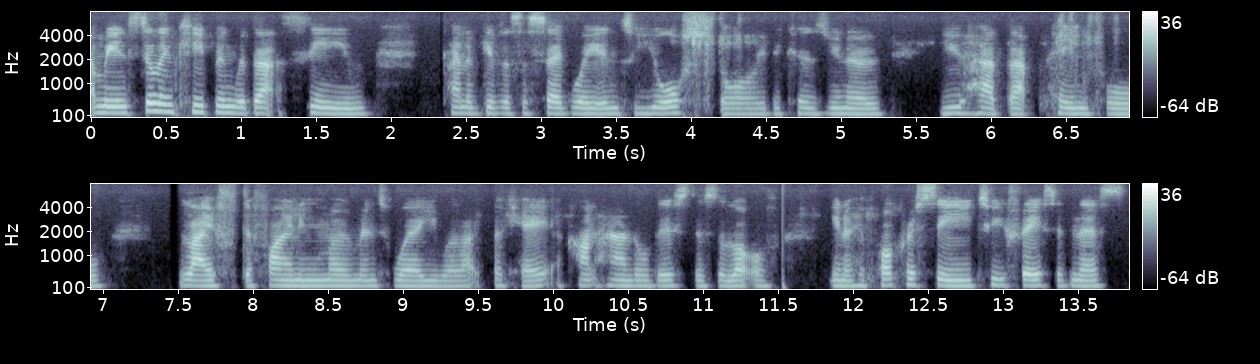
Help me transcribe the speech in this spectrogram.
I mean, still in keeping with that theme, kind of gives us a segue into your story because, you know, you had that painful life defining moment where you were like, okay, I can't handle this. There's a lot of, you know, hypocrisy, two facedness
